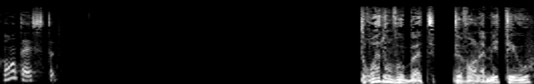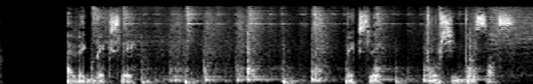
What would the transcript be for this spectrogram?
Grand Est. Droit dans vos bottes devant la météo avec Bexley. Bexley, bon chic, bon sens.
